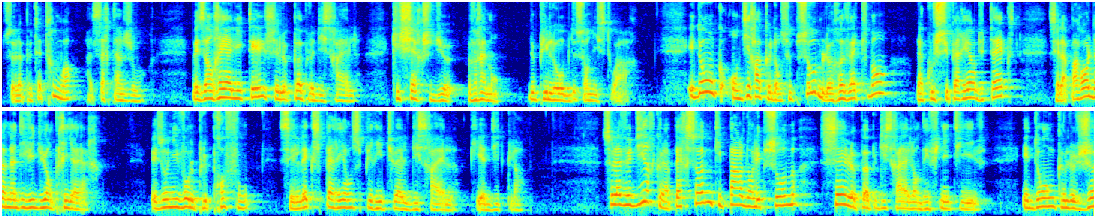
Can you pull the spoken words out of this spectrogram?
cela peut être moi, à certains jours. Mais en réalité, c'est le peuple d'Israël qui cherche Dieu vraiment depuis l'aube de son histoire. Et donc, on dira que dans ce psaume, le revêtement, la couche supérieure du texte, c'est la parole d'un individu en prière. Mais au niveau le plus profond, c'est l'expérience spirituelle d'Israël qui est dite là. Cela veut dire que la personne qui parle dans les psaumes, c'est le peuple d'Israël en définitive, et donc que le je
